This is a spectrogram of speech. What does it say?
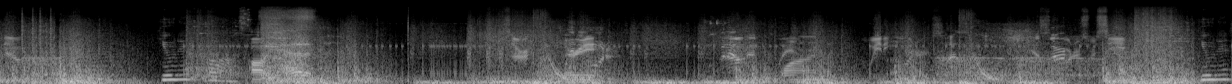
Moving. Unit lost. Oh, you had it. Sir. Three, one. Waiting orders. Yes, sir. Orders received. Unit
